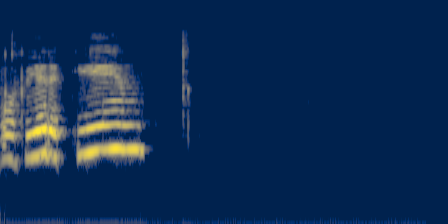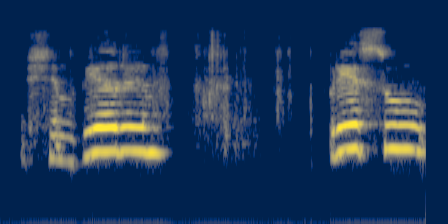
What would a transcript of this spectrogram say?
vou ver aqui, deixa-me ver, preço.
